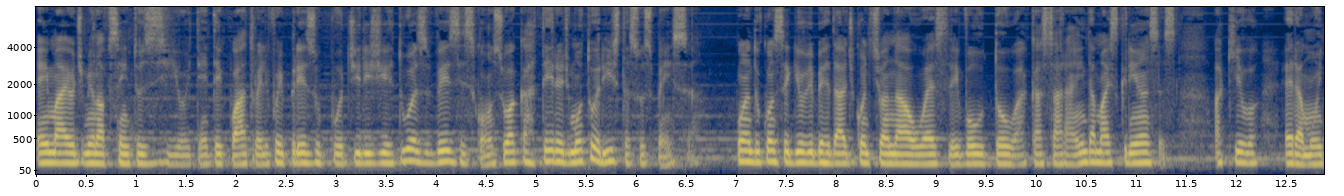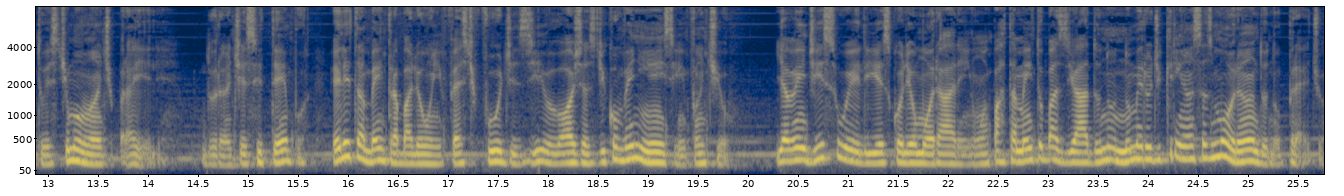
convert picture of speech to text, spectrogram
Em maio de 1984, ele foi preso por dirigir duas vezes com sua carteira de motorista suspensa. Quando conseguiu liberdade condicional, Wesley voltou a caçar ainda mais crianças. Aquilo era muito estimulante para ele. Durante esse tempo, ele também trabalhou em fast foods e lojas de conveniência infantil. E além disso, ele escolheu morar em um apartamento baseado no número de crianças morando no prédio.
